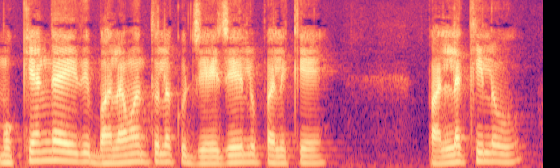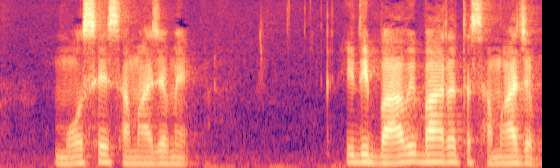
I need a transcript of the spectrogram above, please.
ముఖ్యంగా ఇది బలవంతులకు జేజేలు పలికే పల్లకిలు మోసే సమాజమే. ఇది భావి భారత సమాజం.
